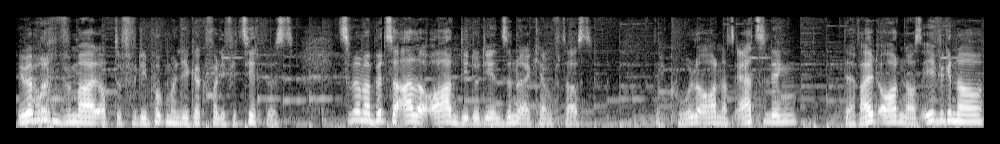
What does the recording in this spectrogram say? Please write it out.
Überprüfen wir mal, ob du für die Pokémon-Liga qualifiziert bist. Zieh mir mal bitte alle Orden, die du dir in Sinnoh erkämpft hast. Der Kohleorden aus Erzlingen, der Waldorden aus Ewigenau,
